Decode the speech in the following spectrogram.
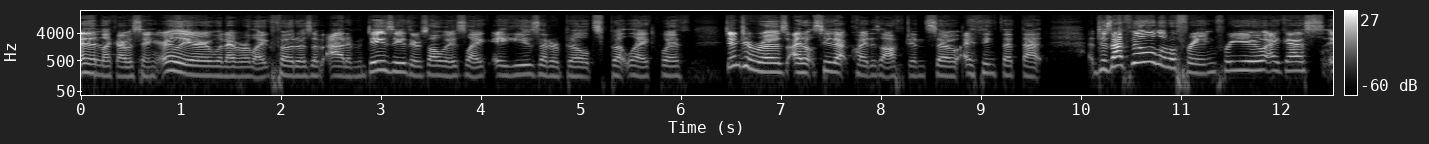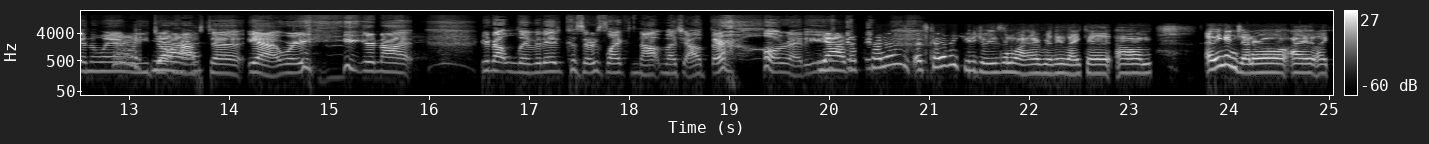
And then like I was saying earlier whenever like photos of Adam and Daisy there's always like AUs that are built. But like with Ginger Rose I don't see that quite as often. So I think that that does that feel a little freeing for you I guess in a way where you don't yeah. have to yeah where you're not you're not limited because there's like not much out there already. Yeah, that's kind of that's kind of a huge reason why I really like it. Um, I think in general, I like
